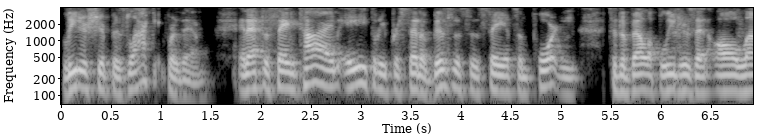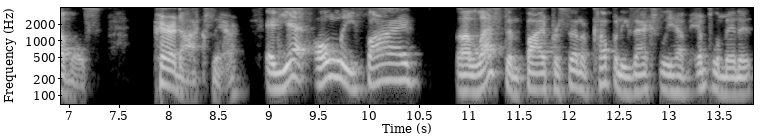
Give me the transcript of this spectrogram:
leadership is lacking for them. And at the same time, 83% of businesses say it's important to develop leaders at all levels. Paradox there. And yet, only five, uh, less than 5% of companies actually have implemented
